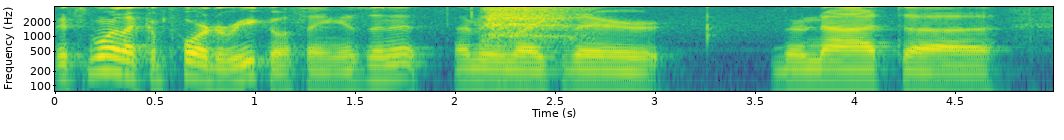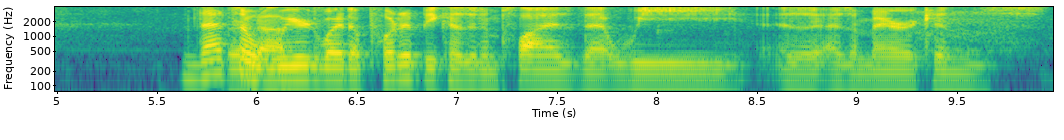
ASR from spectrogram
It's more like a Puerto Rico thing, isn't it? I mean, like they're they're not. uh that's they're a not- weird way to put it because it implies that we, as, as Americans,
